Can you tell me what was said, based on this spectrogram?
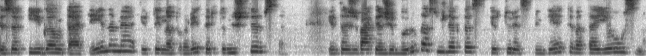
Tiesiog į gamtą ateiname ir tai natūraliai tarytum ištirpsta. Ir tas žvakės žiburiukas uždegtas ir turi atspindėti va tą jausmą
